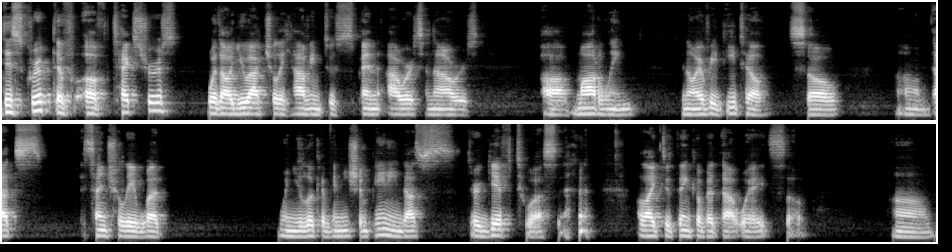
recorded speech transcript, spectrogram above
descriptive of textures without you actually having to spend hours and hours uh, modeling, you know, every detail. So um, that's essentially what, when you look at Venetian painting, that's their gift to us. I like to think of it that way. So, um,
